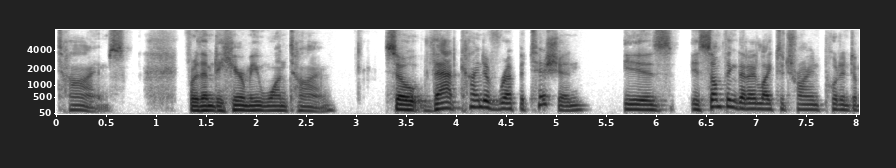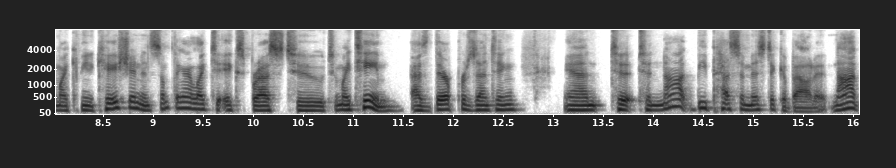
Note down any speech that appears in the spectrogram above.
times for them to hear me one time. So that kind of repetition is is something that I like to try and put into my communication and something I like to express to to my team as they're presenting and to to not be pessimistic about it not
